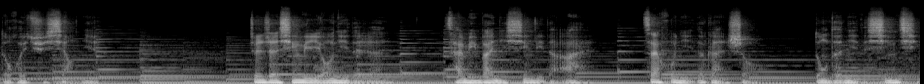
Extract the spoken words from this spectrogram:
都会去想念。真正心里有你的人，才明白你心里的爱，在乎你的感受，懂得你的心情。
